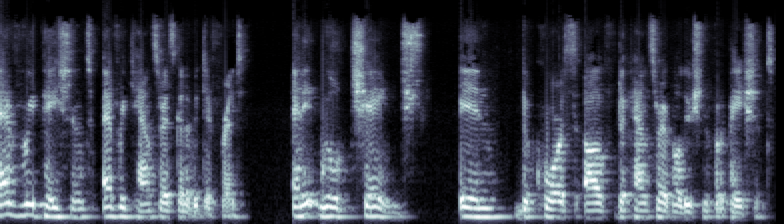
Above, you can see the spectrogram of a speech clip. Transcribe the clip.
every patient, every cancer is going to be different. And it will change in the course of the cancer evolution for the patient.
